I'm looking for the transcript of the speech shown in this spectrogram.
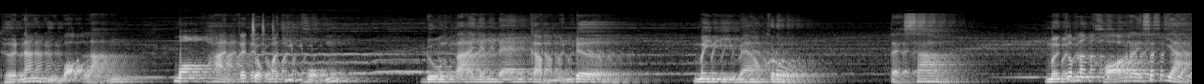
เธอนั่งอยู่เบาะหลัง มองผ่านกระจกมาที่ผม ดวงตายังแดงก่ำเหมือนเดิม ไม่มีแววโกรธ แต่เศร้า เหมือนกำลังขออะไรสักอย่าง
